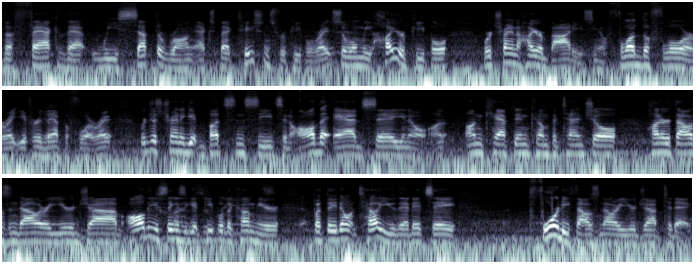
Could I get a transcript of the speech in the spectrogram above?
the fact that we set the wrong expectations for people, right? So when we hire people, we're trying to hire bodies, you know, flood the floor, right? You've heard that before, right? We're just trying to get butts and seats, and all the ads say, you know, un- uncapped income potential, hundred thousand dollar a year job, all these things to get people to come here, Yeah. but they don't tell you that it's a forty thousand dollar a year job today,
